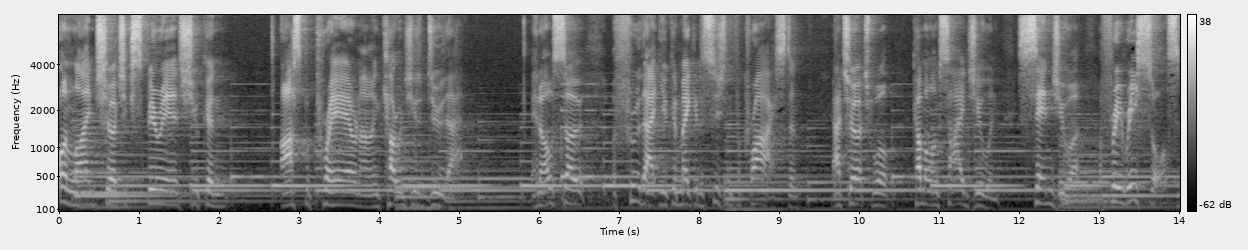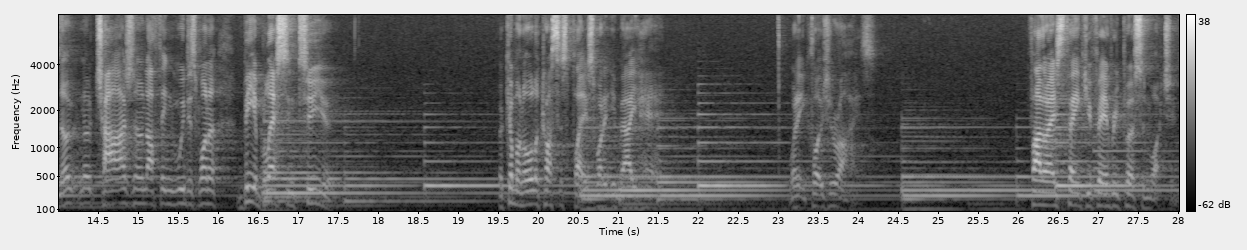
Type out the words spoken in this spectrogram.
online church experience, you can ask for prayer, and I encourage you to do that. And also, through that, you can make a decision for Christ. And our church will come alongside you and send you a, a free resource. No, no charge, no nothing. We just want to be a blessing to you. But come on, all across this place, why don't you bow your head? Why don't you close your eyes? Father, I just thank you for every person watching.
